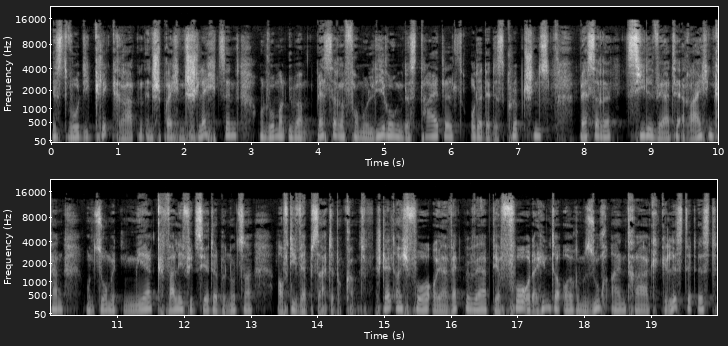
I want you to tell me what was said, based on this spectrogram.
ist, wo die Klickraten entsprechend schlecht sind und wo man über bessere Formulierungen des Titles oder der Descriptions bessere Zielwerte erreichen kann und somit mehr qualifizierte Benutzer auf die Webseite bekommt. Stellt euch vor, euer Wettbewerb, der vor oder hinter eurem Sucheintrag gelistet ist,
